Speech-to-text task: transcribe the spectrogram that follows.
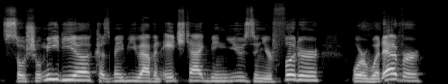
social media, because maybe you have an H tag being used in your footer or whatever,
